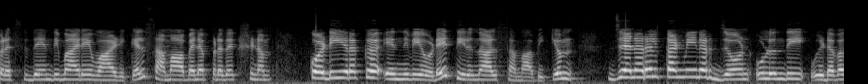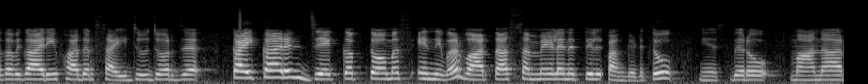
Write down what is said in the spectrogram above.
പ്രസിദ്ധേന്തിമാരെ വാഴിക്കൽ സമാപന പ്രദക്ഷിണം കൊടിയിറക്ക് എന്നിവയോടെ തിരുനാൾ സമാപിക്കും. ജനറൽ കൺവീനർ ജോൺ ഉളുന്തി ഇടവക വികാരി ഫാദർ സൈജു ജോർജ് കൈക്കാരൻ ജേക്കബ് തോമസ് എന്നിവർ വാർത്താ സമ്മേളനത്തിൽ പങ്കെടുത്തു. News bureau Mannar.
